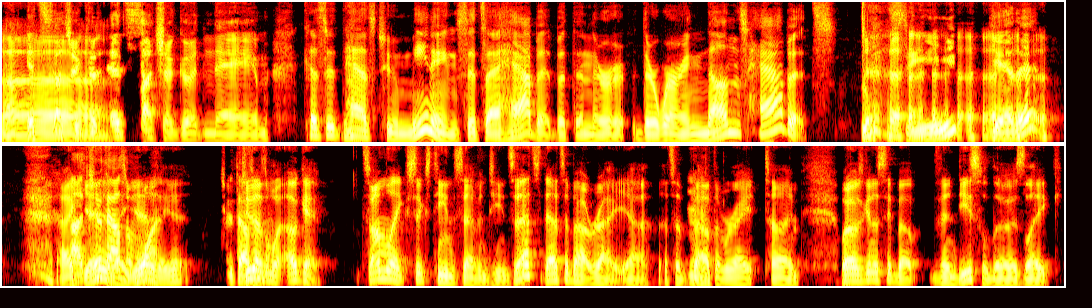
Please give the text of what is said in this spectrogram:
It's such a Ah. good. It's such a good name because it has two meanings. It's a habit, but then they're they're wearing nuns' habits. See? Get it? I Uh, get it. I get it. 2001. I get it. 2001. 2001. Okay. So I'm like 16, 17. So that's that's about right. Yeah. That's Mm-hmm. about the right time. What I was going to say about Vin Diesel though is like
